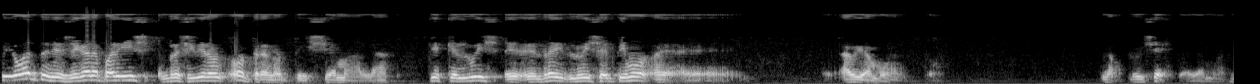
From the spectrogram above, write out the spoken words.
Pero antes de llegar a París recibieron otra noticia mala, que es que Luis, eh, el rey Luis VII eh, había muerto. No, Luis VI había muerto.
